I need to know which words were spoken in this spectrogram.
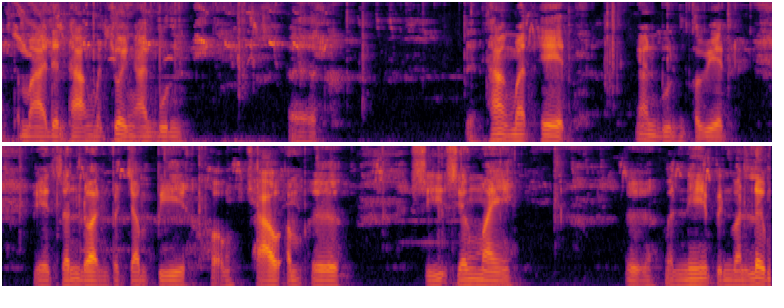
อาตมาเดินทางมาช่วยงานบุญเเดินทางมาเทศงานบุญประเวทเวทสันดอนประจำปีของชาวอำเภอศรีเสียงใหม่เออวันนี้เป็นวันเริ่ม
